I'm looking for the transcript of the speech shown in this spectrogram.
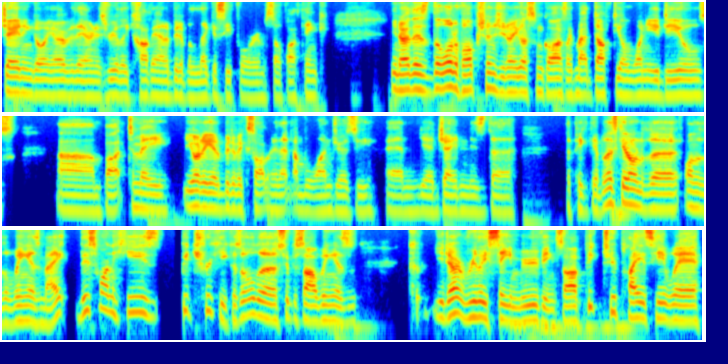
Jayden going over there and is really carving out a bit of a legacy for himself. I think, you know, there's a lot of options. You know, you got some guys like Matt Duffy on one year deals. Um, but to me, you got to get a bit of excitement in that number one jersey. And yeah, Jayden is the the pick there. But let's get on to the onto the wingers, mate. This one here's a bit tricky because all the superstar wingers you don't really see moving. So I've picked two players here where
